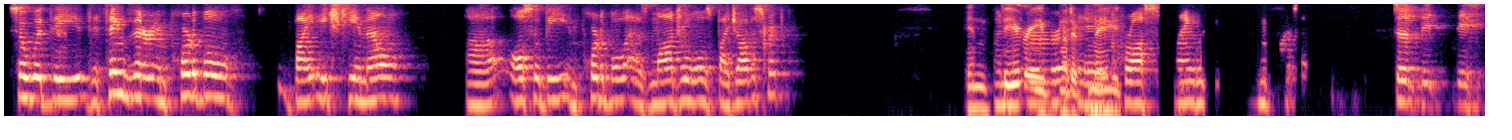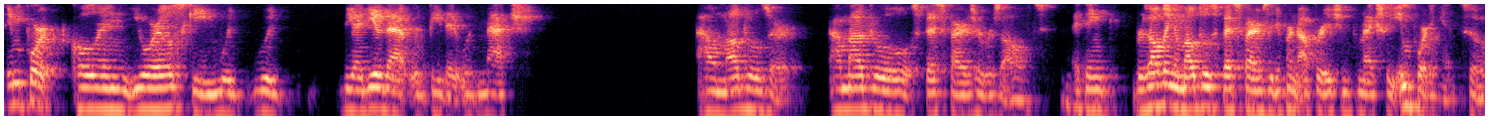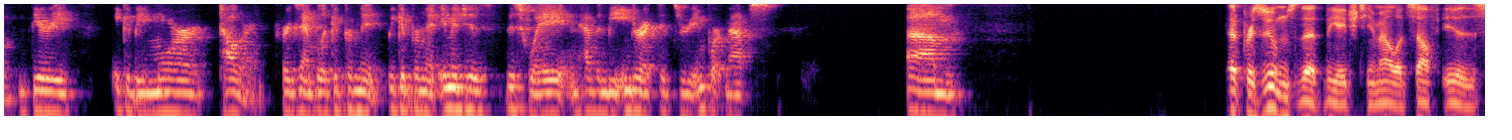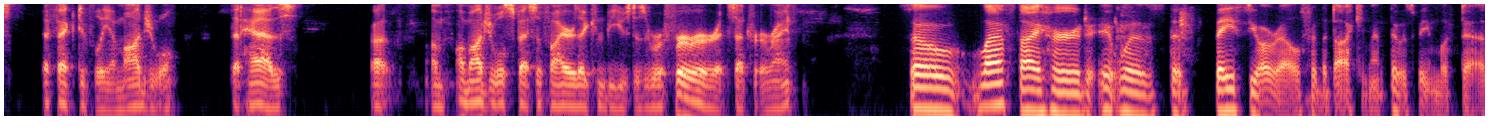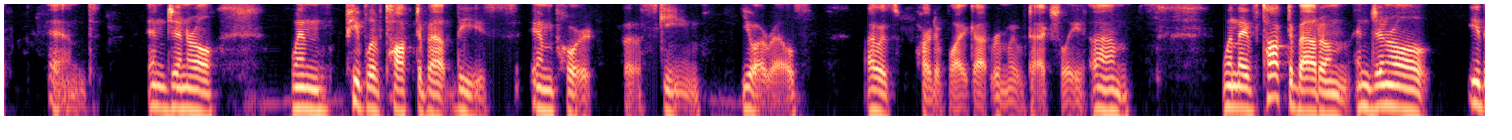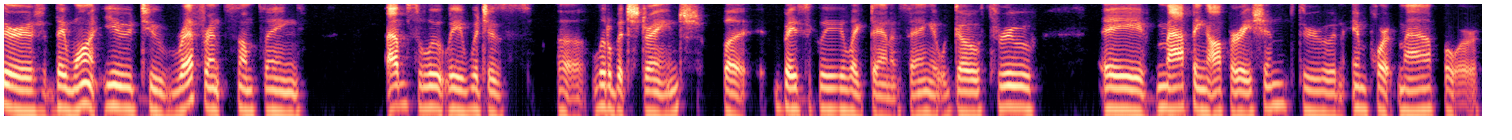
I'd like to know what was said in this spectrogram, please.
So would the, the things that are importable by HTML uh, also be importable as modules by JavaScript? In theory, but it may, Cross-language. so the, this import colon URL scheme would would the idea of that would be that it would match how modules are how module specifiers are resolved. I think resolving a module specifier is a different operation from actually importing it. So in theory, it could be more tolerant. For example, it could permit we could permit images this way and have them be indirected through import maps. Um, That presumes that the HTML itself is effectively a module that has uh, a, a module specifier that can be used as a referrer, et cetera, right? so last I heard, it was the base URL for the document that was being looked at. And in general, when people have talked about these import uh, scheme URLs, I was part of why it got removed actually. Um, when they've talked about them in general, either they want you to reference something absolutely, which is a little bit strange, but basically like Dan is saying, it would go through a mapping operation through an import map or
